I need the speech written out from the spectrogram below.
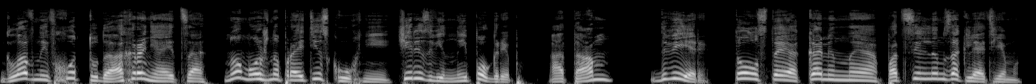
Главный вход туда охраняется, но можно пройти с кухни, через винный погреб. А там дверь, толстая, каменная, под сильным заклятием.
